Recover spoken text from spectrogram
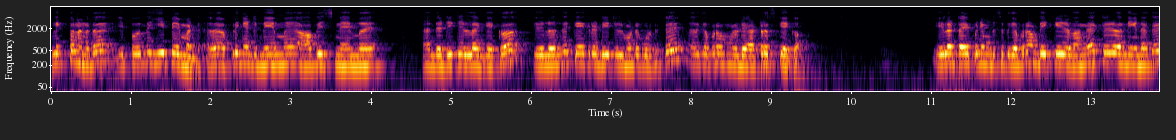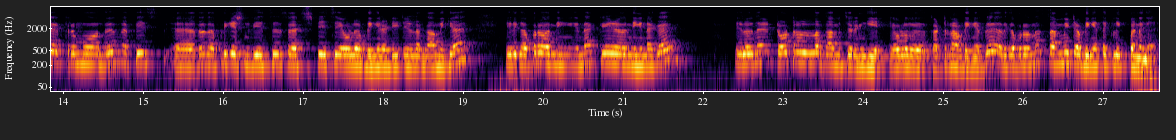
கிளிக் பண்ணினது இப்போ வந்து இ பேமெண்ட் அதாவது அப்ளிகண்ட் நேமு ஆஃபீஸ் நேமு அந்த டீட்டெயிலெலாம் கேட்கும். இதில் வந்து கேட்குற டீட்டெயில் மட்டும் கொடுத்துட்டு அதுக்கப்புறம் உங்களுடைய அட்ரஸ் கேட்கும். இதெல்லாம் டைப் பண்ணி முடிச்சதுக்கப்புறம் அப்படியே கீழே வாங்க. கீழே வந்தீங்கன்னாக்கா திரும்ப வந்து இந்த ஃபீஸ் அதாவது அப்ளிகேஷன் ஃபீஸு சர்ச் ஃபீஸ் எவ்வளோ அப்படிங்கிற டீட்டெயிலெலாம் காமிக்க. இதுக்கப்புறம் வந்தீங்கன்னா கீழே வந்தீங்கன்னாக்கா இதில் வந்து டோட்டல்லாம் காமிச்சிடும் இங்கேயே. எவ்வளோ கட்டணும் அப்படிங்கிறது. அதுக்கப்புறம் வந்து சப்மிட் அப்படிங்கிறத கிளிக் பண்ணுங்கள்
